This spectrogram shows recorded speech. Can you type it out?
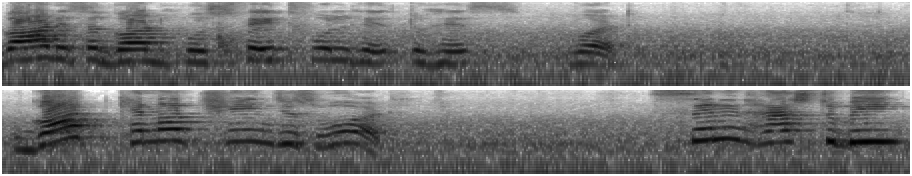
God is a God who's faithful to His word. God cannot change His word. Sin has to be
